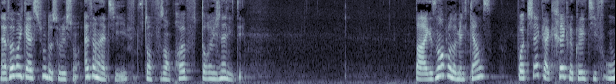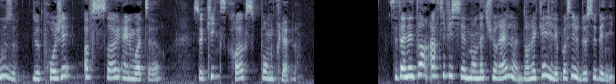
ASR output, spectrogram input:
la fabrication de solutions alternatives tout en faisant preuve d'originalité. Par exemple, en 2015, Pochek a créé avec le collectif Ooze le projet Off Soil and Water, The King's Cross Pond Club. C'est un étang artificiellement naturel dans lequel il est possible de se baigner.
